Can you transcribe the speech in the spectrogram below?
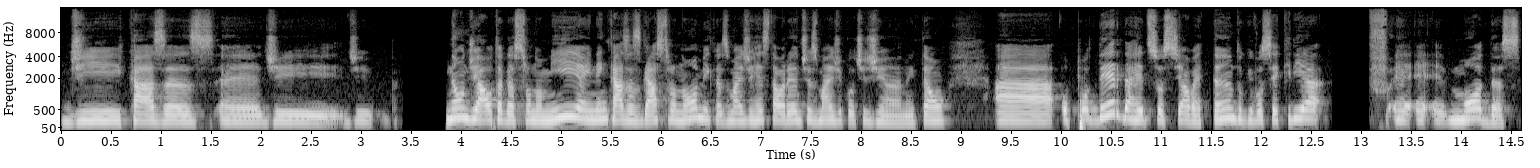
de casas é, de, de não de alta gastronomia e nem casas gastronômicas, mas de restaurantes mais de cotidiano. Então, a, o poder da rede social é tanto que você cria é, é, é, modas,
